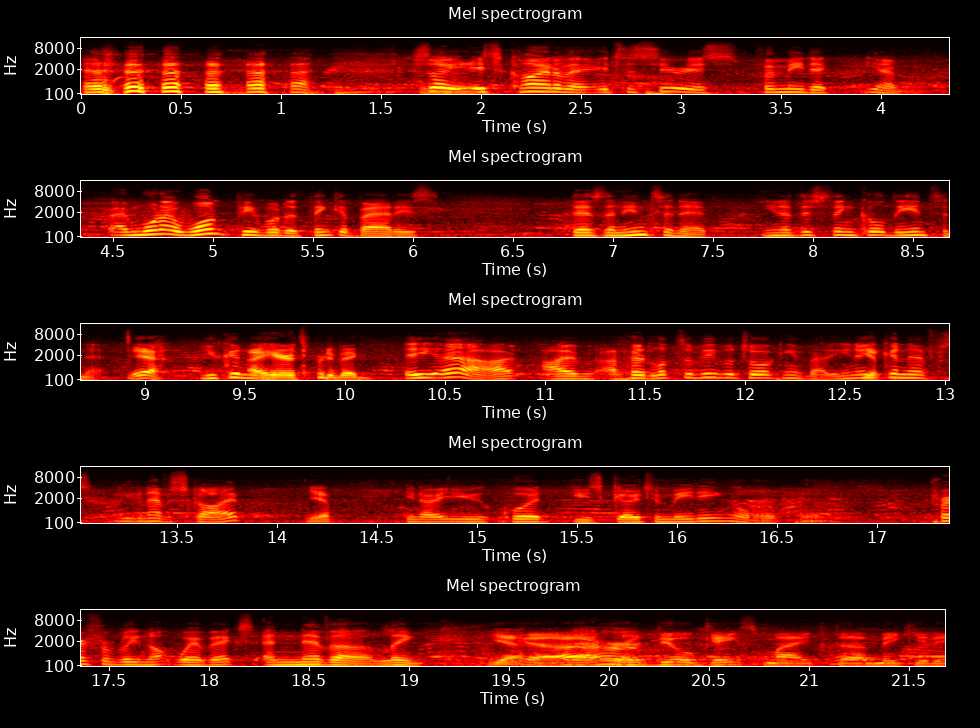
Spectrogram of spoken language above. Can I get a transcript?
So it's kind of a it's a serious for me to you know, and what I want people to think about is there's an internet. You know, this thing called the internet. Yeah. You can- I hear it's pretty big. Yeah, I, I've I've heard lots of people talking about it. You know, Yep. you can have you can have Skype. Yep. You know, you could use GoToMeeting or preferably not WebEx and never Lync. Yeah. Yeah, I heard Lync. Bill Gates might uh, make it a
